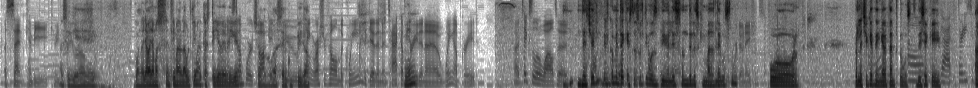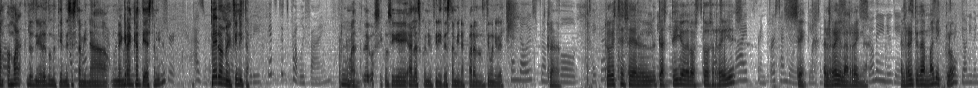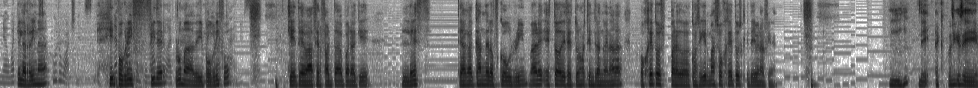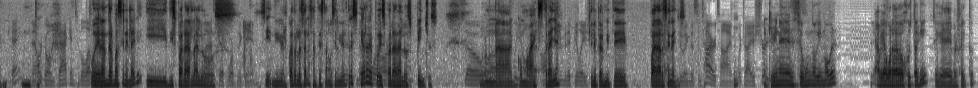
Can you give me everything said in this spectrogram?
Así que cuando ya vayamos encima de la última, el castillo de Brigger, eso va a ser complicado. Bien. De hecho, él, él comenta que estos últimos niveles son de los que más le gustan por, por el hecho que tenga tanto gusto. Dice que we got 36 am- dollars ama los niveles donde tienes estamina, una gran cantidad de estamina, pero no infinita. porque Mm. más luego sí consigue alas con infinita estamina para el último nivel. $10 from Claro. Creo que este es el castillo de los dos reyes. Sí, el rey y la reina. El rey te da Magic Claw y la reina. Hippogriff Feeder, pluma de hipogrifo, que te va a hacer falta para que Lez te haga Candle of Gold Ring, ¿vale? Esto dices, tú no me estoy entrando de nada. Objetos para conseguir más objetos que te lleven al final. De, acá consigues eh, poder andar más en el aire y dispararle a los... Sí, nivel 4 las alas, antes estamos en nivel 3 y ahora le puedes disparar a los pinchos con una goma extraña que le permite pararse en ellos. Aquí viene el segundo Game Over. Había guardado justo aquí, así que perfecto.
